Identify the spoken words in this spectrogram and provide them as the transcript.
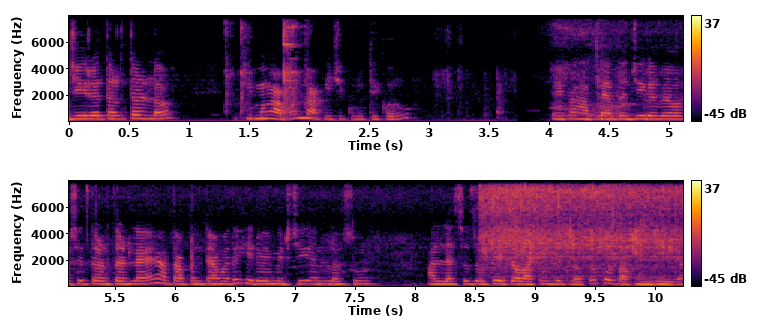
जिरं तडतडलं की मग आपण बाकीची कृती करू. हे पहा आपल्या आता जिरे व्यवस्थित तडतडले आहे. आता आपण त्यामध्ये हिरवी मिरची आणि लसूण आल्याचा जो ठेचा वाटून घेतला होता तो टाकून घेऊया.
